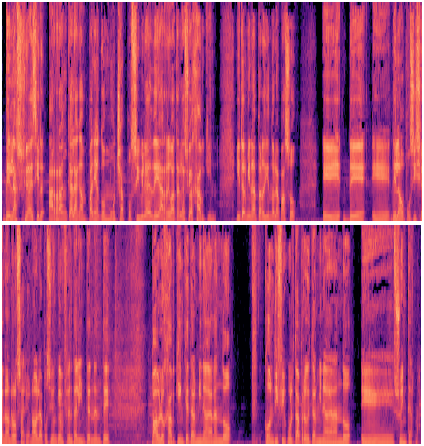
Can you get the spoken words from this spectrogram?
De la ciudad, es decir, arranca la campaña con muchas posibilidades de arrebatar la ciudad Hapkin y termina perdiendo la paso eh, de, eh, de la oposición en Rosario, ¿no? La oposición que enfrenta al intendente Pablo Hapkin, que termina ganando con dificultad, pero que termina ganando eh, su interna.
